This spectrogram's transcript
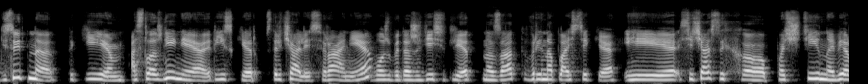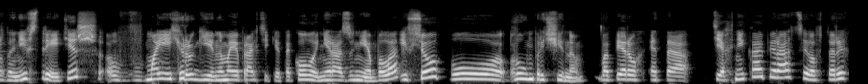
Действительно, такие осложнения, риски встречались ранее, может быть, даже 10 лет назад в ринопластике. И сейчас их э, почти, наверное, не встретишь. В моей хирургии, на моей практике такого ни разу не было. И все по двум причинам. Во-первых, это техника операции, во-вторых,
